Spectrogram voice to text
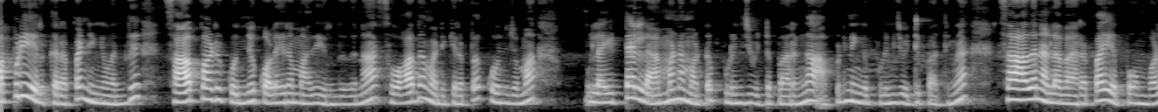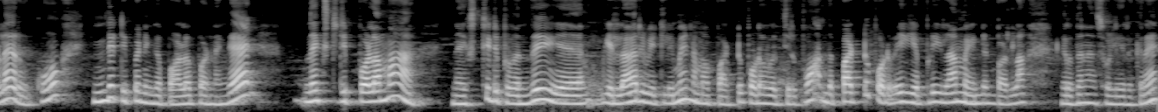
அப்படி இருக்கிறப்ப நீங்கள் வந்து சாப்பாடு கொஞ்சம் குழையிற மாதிரி இருந்ததுன்னா சாதம் வடிக்கிறப்ப கொஞ்சமாக லைட்டாக லெமனை மட்டும் புழிஞ்சு விட்டு பாருங்கள் அப்படி நீங்கள் புழிஞ்சு விட்டு பார்த்தீங்கன்னா சாதம் நல்லா வரப்பா எப்பவும் போல் இருக்கும். இந்த டிப்பை நீங்கள் ஃபாலோ பண்ணுங்கள் நெக்ஸ்ட் டிப் போகலாமா நெக்ஸ்ட் இப்போ வந்து எல்லார் வீட்லேயுமே நம்ம பட்டு புடவை வச்சுருப்போம் அந்த பட்டு புடவை எப்படிலாம் மெயின்டைன் பண்ணலாங்கிறத நான் சொல்லியிருக்கிறேன்.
